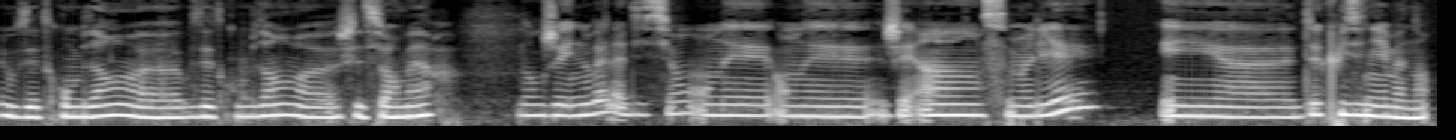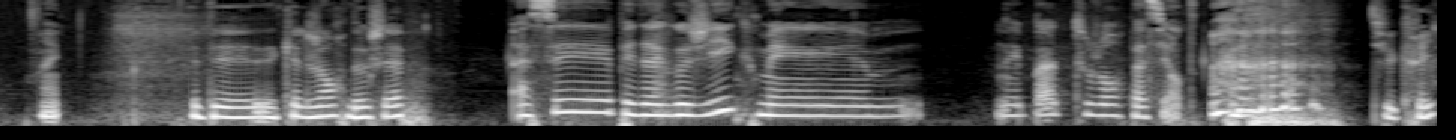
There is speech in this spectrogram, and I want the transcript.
Et vous êtes combien euh, Vous êtes combien euh, chez Surmer? Donc j'ai une nouvelle addition. On est, on est, j'ai un sommelier et euh, deux cuisiniers maintenant. Et quel genre de chef? Assez pédagogique, mais n'est pas toujours patiente. Tu cries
